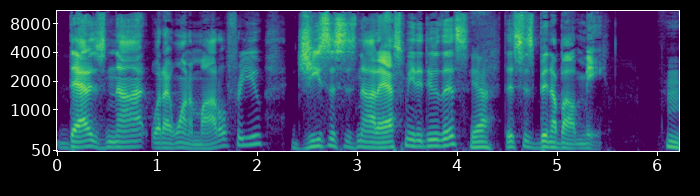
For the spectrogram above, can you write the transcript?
that is not what I want to model for you. Jesus has not asked me to do this. Yeah. this has been about me, Hmm.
